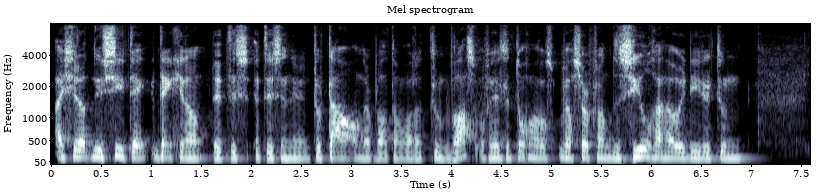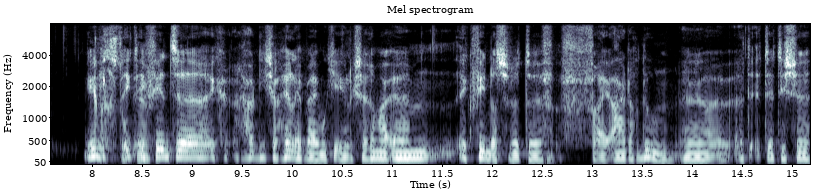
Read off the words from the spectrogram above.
als je dat nu ziet, denk, denk je dan, dit is, het is nu een totaal ander blad dan wat het toen was? Of heeft het toch wel, wel een soort van de ziel gehouden die er toen in Ik, gestopt ik, ik vind, eh, ik hou het niet zo heel erg bij, moet je eerlijk zeggen. Maar ehm, ik vind dat ze het eh, vrij aardig doen. Eh, het, het, het is, ze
